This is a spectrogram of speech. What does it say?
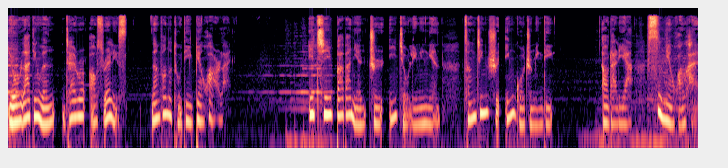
由拉丁文 Terra Australis，南方的土地变化而来。一七八八年至一九零零年，曾经是英国殖民地。澳大利亚四面环海，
